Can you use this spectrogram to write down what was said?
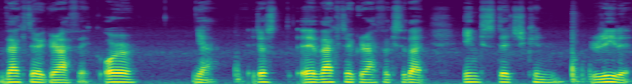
vector graphic or yeah just a vector graphic so that Inkstitch can read it.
